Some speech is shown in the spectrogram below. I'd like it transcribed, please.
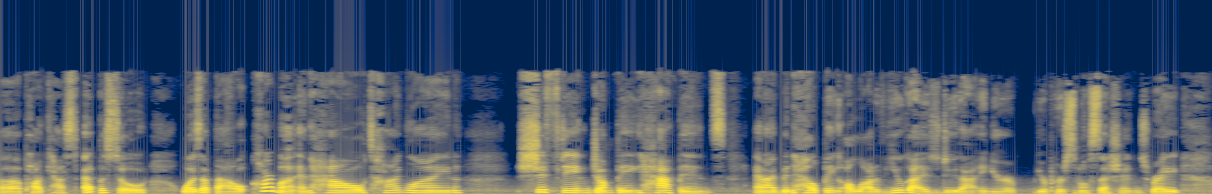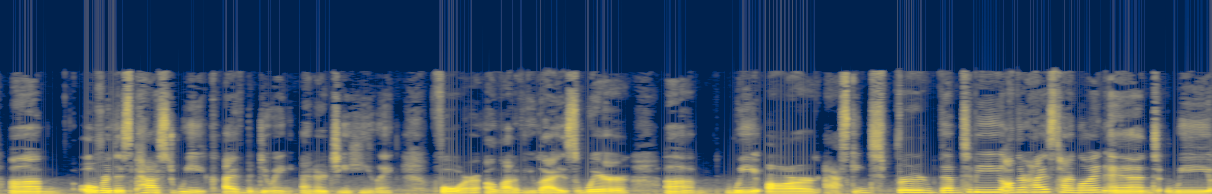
uh, podcast episode was about karma and how timeline shifting, jumping happens and I've been helping a lot of you guys do that in your your personal sessions, right? Um over this past week, I've been doing energy healing for a lot of you guys where um, we are asking t- for them to be on their highest timeline and we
